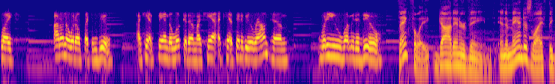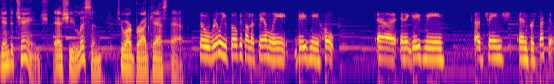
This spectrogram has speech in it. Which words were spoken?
like, I don't know what else I can do. I can't stand to look at him. I can't, I can't stand to be around him. What do you want me to do? Thankfully, God intervened, and Amanda's life began to change as she listened to our broadcast app. So really focus on the family gave me hope. Uh, and it gave me a change in perspective,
